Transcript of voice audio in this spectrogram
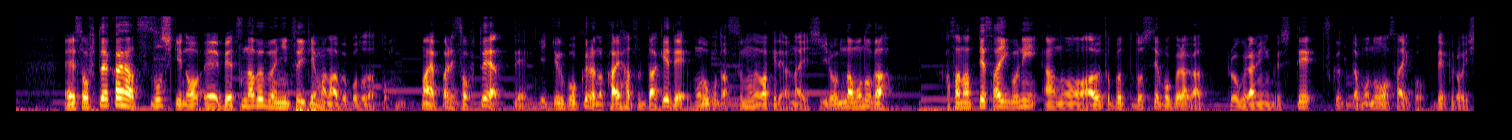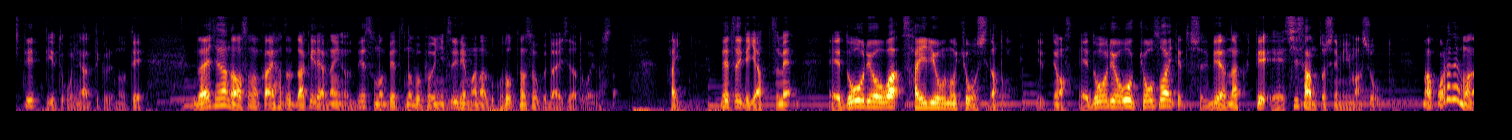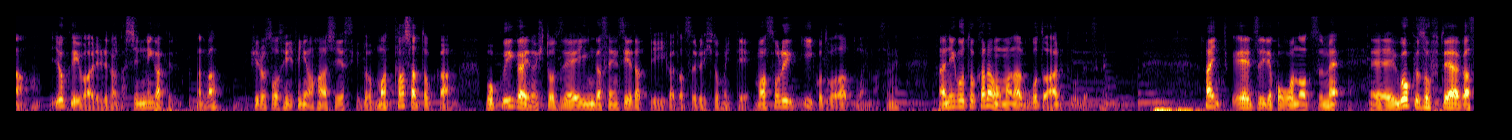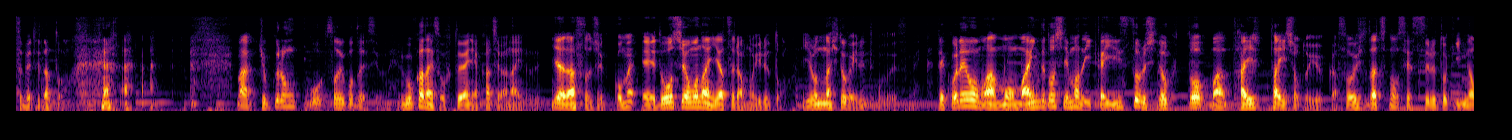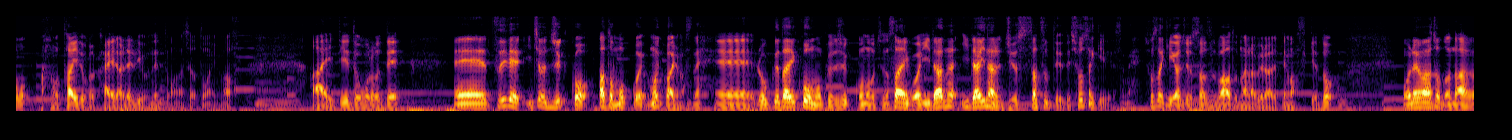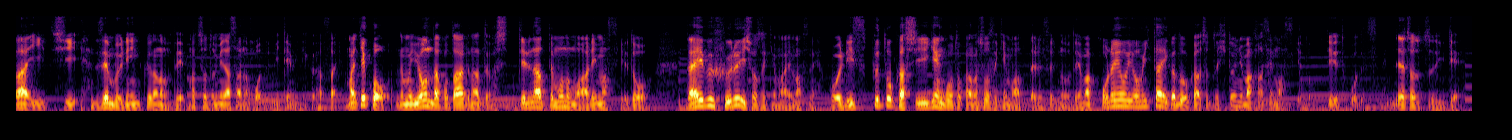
ソフトウェア開発組織の別な部分について学ぶことだと。まあ、やっぱりソフトウェアって結局僕らの開発だけで物事は進むわけではないし、いろんなものが重なって最後にあのアウトプットとして僕らがプログラミングして作ったものを最後デプロイしてっていうところになってくるので大事なのはその開発だけではないのでその別の部分について学ぶことってのはすごく大事だと思いました。はい。で、続いて8つ目、え同僚は最良の教師だと言ってます。え同僚を競争相手としてではなくて、え資産として見ましょうと。まあこれでもな、よく言われるなんか心理学なんかフィロソフィー的な話ですけど、まあ、他者とか僕以外の人全員が先生だっていう言い方する人もいて、まあ、それいい言葉だと思いますね。何事からも学ぶことはあるってことですね。はい、えー、続いて9つ目、えー、動くソフトウェアが全てだと。まあ、極論こう、そういうことですよね。動かないソフトウェアには価値はないので。じゃあ、ラスト10個目。えー、どうしようもない奴らもいると。いろんな人がいるってことですね。で、これをまあ、もうマインドとしてまず一回インストールしておくと、まあ対、対処というか、そういう人たちの接するときのあの態度が変えられるよねって話だと思います。はい、っていうところで、えー、続いて一応10個、あともう1個もう1個ありますね。えー、6大項目10個のうちの最後は偉大なる10冊っていう書籍ですね。書籍が10冊バーっと並べられてますけど、これはちょっと長いし、全部リンクなので、まあ、ちょっと皆さんの方で見てみてください。まあ、結構、でも読んだことあるなとか知ってるなってものもありますけど、だいぶ古い書籍もありますね。こうリスプとか C 言語とかの書籍もあったりするので、まあ、これを読みたいかどうかはちょっと人に任せますけどっていうところですね。じゃあちょっと続いて。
